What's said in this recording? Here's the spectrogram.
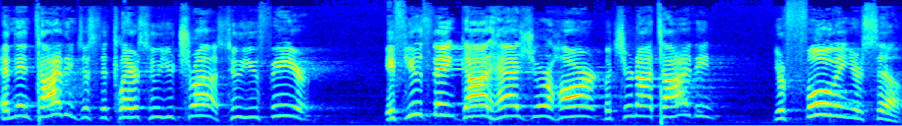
and then tithing just declares who you trust who you fear. If you think god has your heart but you're not tithing you're fooling yourself.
